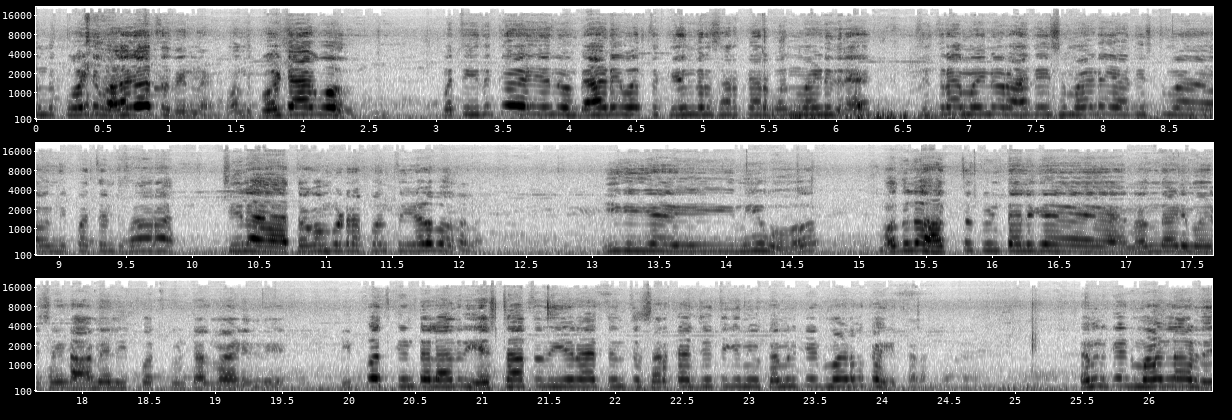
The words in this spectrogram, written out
ಒಂದು ಕೋಟಿ ಒಳಗಾತದ ಇನ್ನ. ಒಂದು ಕೋಟಿ ಆಗ್ಬೋದು. ಮತ್ತೆ ಇದಕ್ಕೆ ಏನು ಬ್ಯಾಡ ಇವತ್ತು ಕೇಂದ್ರ ಸರ್ಕಾರ ಬಂದ್ ಮಾಡಿದ್ರೆ ಸಿದ್ದರಾಮಯ್ಯನವರು ಆದೇಶ ಮಾಡಿ ಅದಿಷ್ಟು ಒಂದು ಇಪ್ಪತ್ತೆಂಟು ಸಾವಿರ ಚೀಲ ತಗೊಂಡ್ಬಿಡ್ರಪ್ಪ ಅಂತ ಹೇಳ್ಬೋದಲ್ಲ. ಈಗ ಈಗ ನೀವು ಮೊದಲು ಹತ್ತು ಕ್ವಿಂಟಲ್ಗೆ ನೋಂದಣಿ ಮಾಡಿಸ್ಕೊಂಡು ಆಮೇಲೆ ಇಪ್ಪತ್ತು ಕ್ವಿಂಟಲ್ ಮಾಡಿದ್ರಿ. ಇಪ್ಪತ್ತು ಕ್ವಿಂಟಲ್ ಆದರೆ ಎಷ್ಟಾಗ್ತದೆ, ಏನಾಯ್ತು ಅಂತ ಸರ್ಕಾರ ಜೊತೆಗೆ ನೀವು ಕಮ್ಯುನಿಕೇಟ್ ಮಾಡ್ಬೇಕಾಗಿತ್ತಲ್ಲ. ಕಮ್ಯುನಿಕೇಟ್ ಮಾಡ್ಲಾರ್ದೆ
